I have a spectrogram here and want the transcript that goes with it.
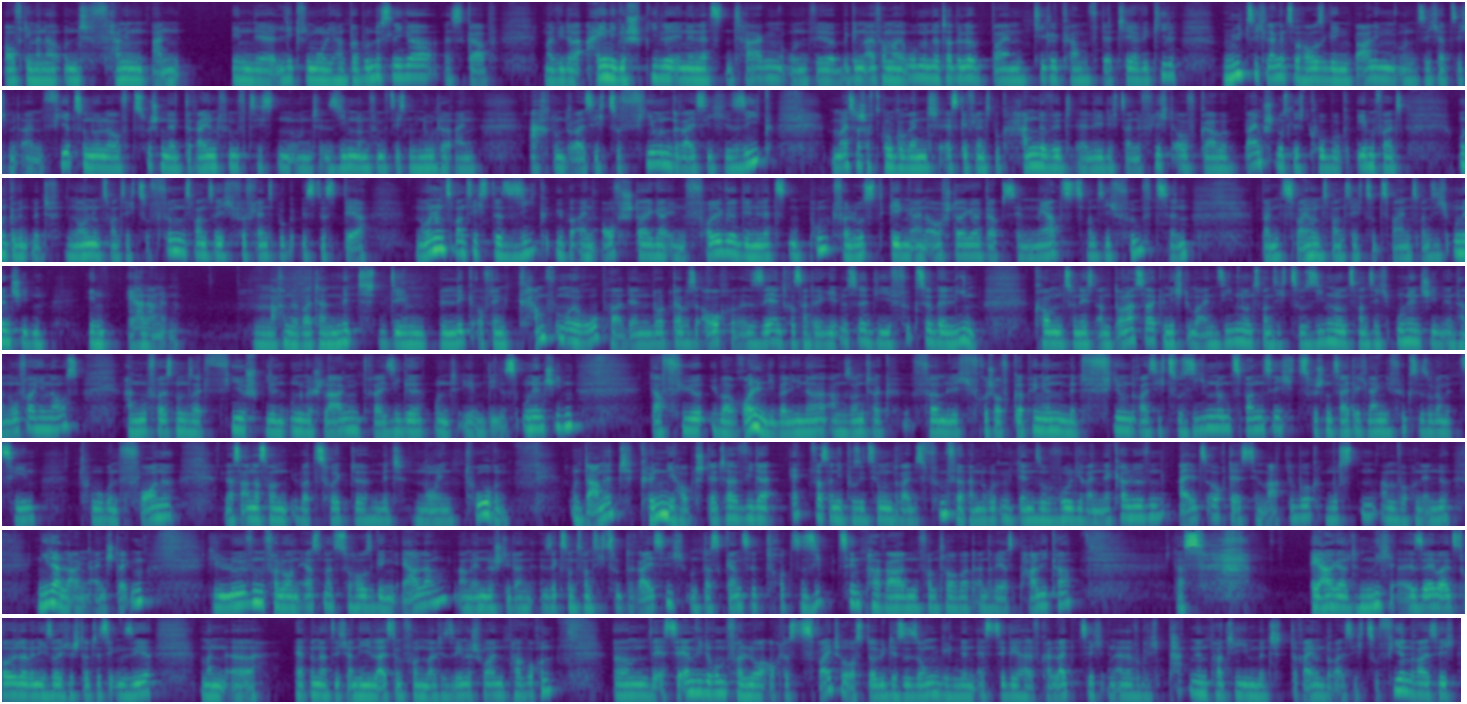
auf die Männer und fangen an in der Liquimoli Handball Bundesliga. Es gab mal wieder einige Spiele in den letzten Tagen und wir beginnen einfach mal oben in der Tabelle beim Titelkampf der THW Kiel. Müht sich lange zu Hause gegen Balingen und sichert sich mit einem 4 zu 0 auf zwischen der 53. und 57. Minute ein 38 zu 34 Sieg. Meisterschaftskonkurrent SG Flensburg-Handewitt erledigt seine Pflichtaufgabe beim Schlusslicht Coburg ebenfalls und gewinnt mit 29 zu 25. Für Flensburg ist es der 29. Sieg über einen Aufsteiger in Folge. Den letzten Punktverlust gegen einen Aufsteiger gab es im März 2015 beim 22 zu 22 Unentschieden in Erlangen. Machen wir weiter mit dem Blick auf den Kampf um Europa, denn dort gab es auch sehr interessante Ergebnisse. Die Füchse Berlin kommen zunächst am Donnerstag nicht über ein 27 zu 27 Unentschieden in Hannover hinaus. Hannover ist nun seit vier Spielen ungeschlagen, drei Siege und eben dieses Unentschieden. Dafür überrollen die Berliner am Sonntag förmlich frisch auf Göppingen mit 34 zu 27. Zwischenzeitlich lagen die Füchse sogar mit 10 Toren vorne. Lasse Andersson überzeugte mit neun Toren. Und damit können die Hauptstädter wieder etwas an die Position 3 bis 5 heranrücken, denn sowohl die Rhein-Neckar-Löwen als auch der SC Magdeburg mussten am Wochenende Niederlagen einstecken. Die Löwen verloren erstmals zu Hause gegen Erlangen. Am Ende steht ein 26 zu 30 und das Ganze trotz 17 Paraden von Torwart Andreas Palika. Das ärgert mich selber als Torhüter, wenn ich solche Statistiken sehe. Man äh, erinnert sich an die Leistung von Malte Semisch vor ein paar Wochen. Ähm, der SCM wiederum verlor auch das zweite Ostderby der Saison gegen den SCD HFK Leipzig in einer wirklich packenden Partie mit 33 zu 34.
